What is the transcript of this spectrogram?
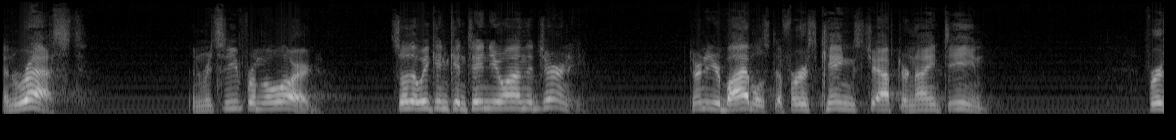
and rest and receive from the Lord so that we can continue on the journey. Turn in your Bibles to 1 Kings chapter 19. 1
